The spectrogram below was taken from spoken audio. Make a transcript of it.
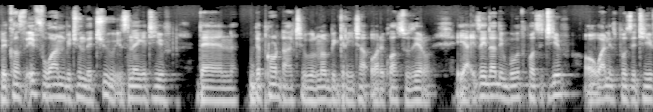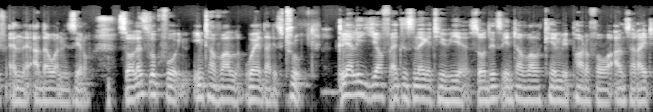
Because if one between the two is negative, then the product will not be greater or equals to 0. Yeah, it's either they both positive or one is positive and the other one is 0. So let's look for an interval where that is true. Clearly g of x is negative here, so this interval can be part of our answer, right?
